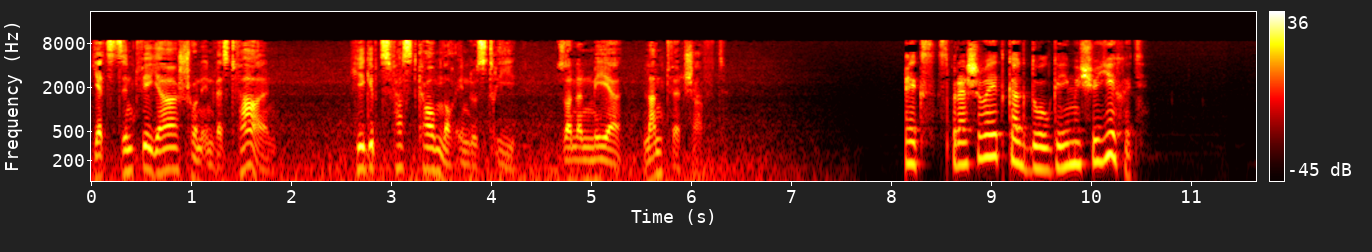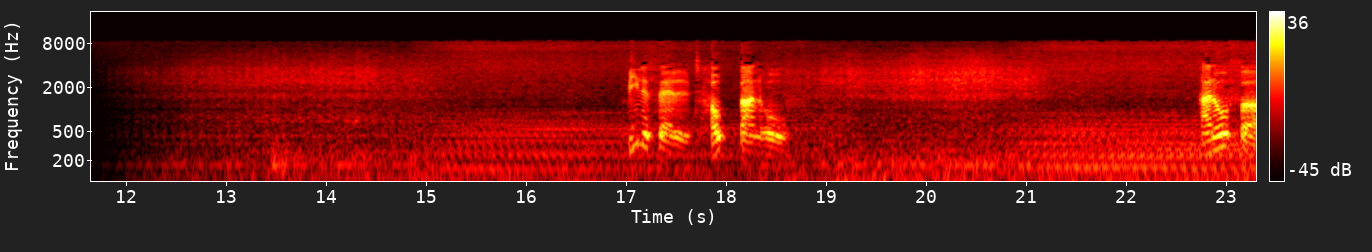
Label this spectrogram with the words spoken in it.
jetzt sind wir ja schon in Westfalen. Hier gibt's fast kaum noch Industrie, sondern mehr Landwirtschaft. Экс спрашивает, как долго им еще ехать. Bielefeld Hauptbahnhof. Hannover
